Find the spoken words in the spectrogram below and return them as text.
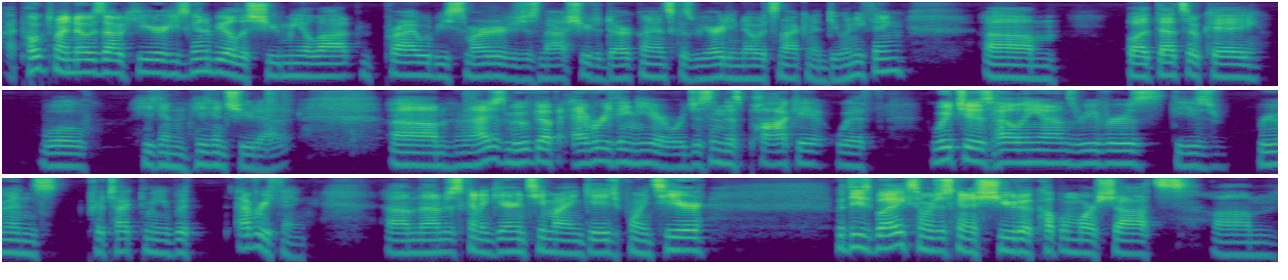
I poked my nose out here. He's going to be able to shoot me a lot. Probably would be smarter to just not shoot a Dark Lance because we already know it's not going to do anything. Um, but that's okay. We'll he can he can shoot at it. Um, and I just moved up everything here. We're just in this pocket with witches, Hellions, Reavers. These ruins protect me with everything. Um, then I'm just going to guarantee my engage points here with these bikes, and we're just going to shoot a couple more shots um,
